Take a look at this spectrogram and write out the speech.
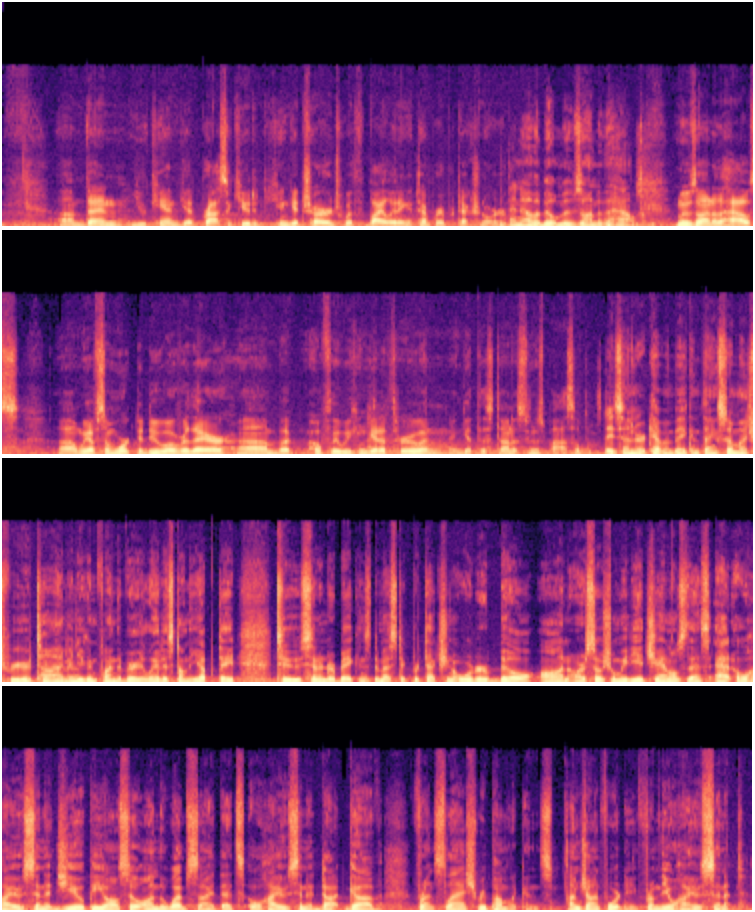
um, then you can get prosecuted, you can get charged with violating a temporary protection order. And now the bill moves on to the House. Moves on to the House. Um, we have some work to do over there, um, but hopefully we can get it through and, and, get this done as soon as possible. State Senator Kevin Bacon, thanks so much for your time. And you can find the very latest on the update to Senator Bacon's domestic protection order bill on our social media channels. That's at Ohio Senate GOP. Also on the website, that's ohiosenate.gov front slash Republicans. I'm John Fortney from the Ohio Senate.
